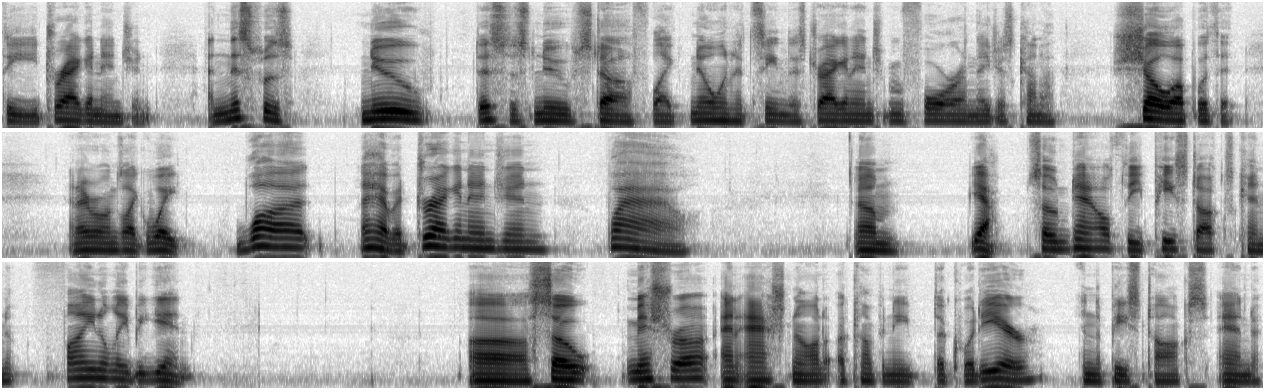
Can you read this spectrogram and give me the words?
the dragon engine. And this was new. This is new stuff. Like no one had seen this dragon engine before, and they just kind of show up with it. And everyone's like, "Wait, what? They have a dragon engine? Wow!" Um, yeah. So now the peace talks can finally begin. Uh, so Mishra and Ashnod accompanied the Qadir in the peace talks, and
